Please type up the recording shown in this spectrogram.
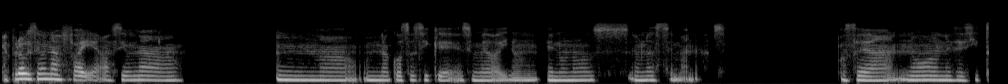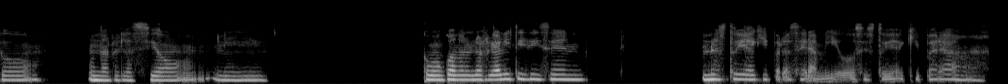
Espero que sea una falla, así una, una, una cosa así que se me va a ir en unos, en unas semanas. O sea, no necesito una relación ni como cuando en los realities dicen no estoy aquí para ser amigos, estoy aquí para,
